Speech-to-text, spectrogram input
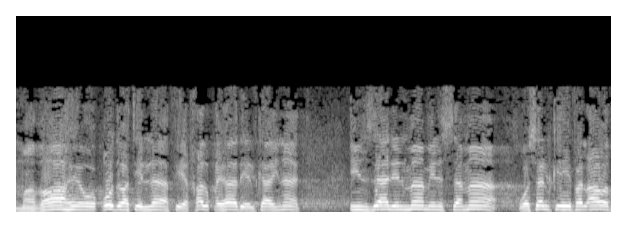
مظاهر قدرة الله في خلق هذه الكائنات إنزال الماء من السماء وسلكه في الأرض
